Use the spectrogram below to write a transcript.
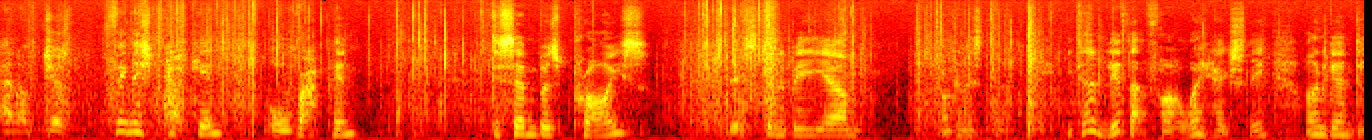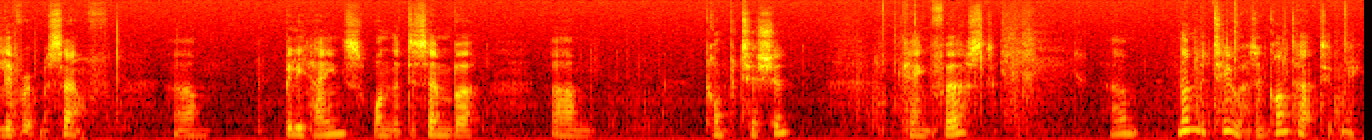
and I've just finished packing or wrapping December's prize. It's going to be, um, I'm going to, he doesn't live that far away actually. I'm going to go and deliver it myself. Um, Billy Haynes won the December um, competition, came first. Um, number two hasn't contacted me.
